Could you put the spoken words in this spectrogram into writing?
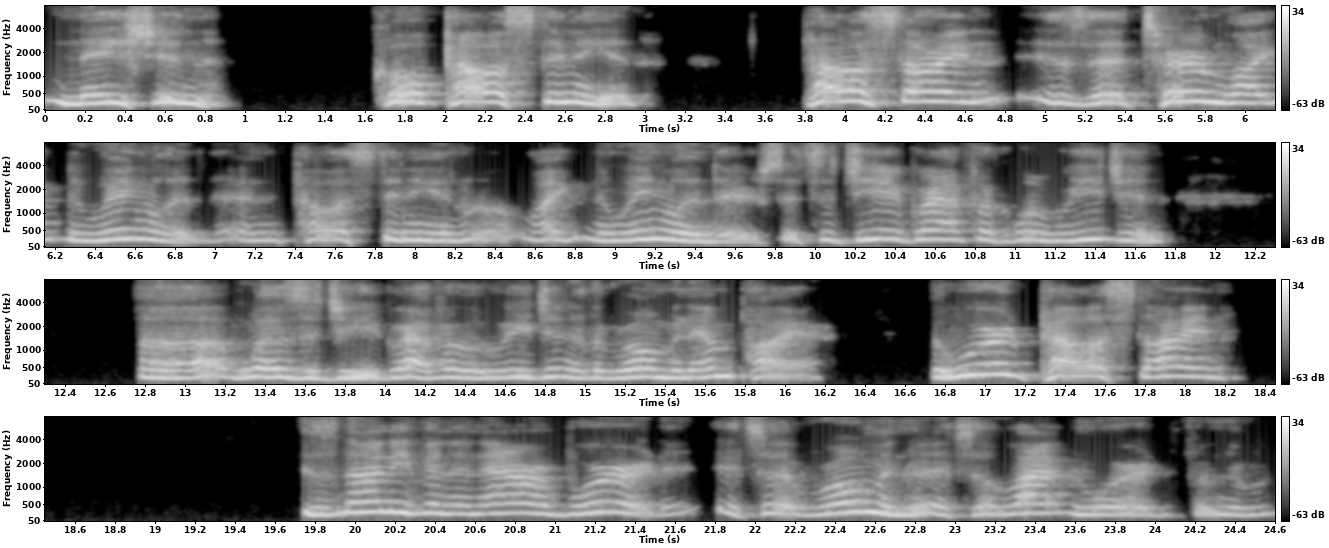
nation called Palestinian. Palestine is a term like New England and Palestinian like New Englanders. It's a geographical region, uh, was a geographical region of the Roman Empire. The word Palestine is not even an Arab word. It's a Roman, it's a Latin word from the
